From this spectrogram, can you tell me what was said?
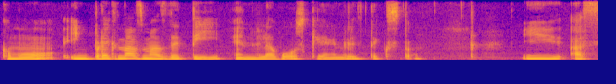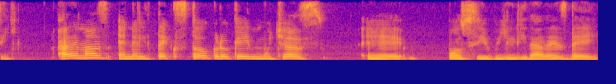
como impregnas más de ti en la voz que en el texto. Y así. Además, en el texto creo que hay muchas eh, posibilidades de,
